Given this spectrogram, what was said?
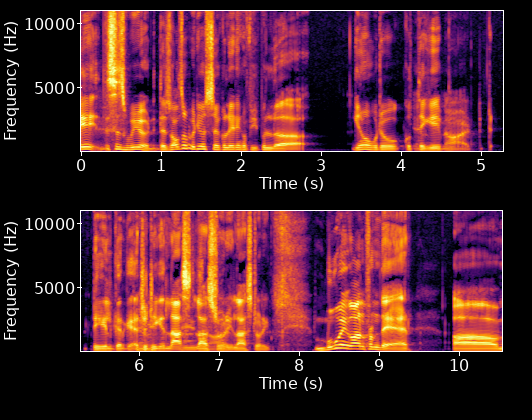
Yeah, this is weird. There's also videos circulating of people. Uh, you know, वो जो कुत्ते की Not. tail करके अच्छा ठीक है last He's last story last story moving on from there um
